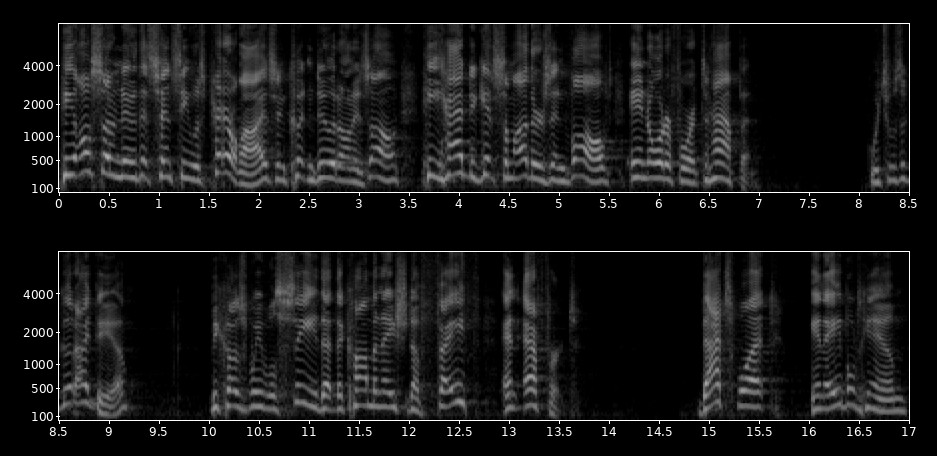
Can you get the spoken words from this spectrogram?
He also knew that since he was paralyzed and couldn't do it on his own, he had to get some others involved in order for it to happen, which was a good idea because we will see that the combination of faith and effort that's what enabled him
